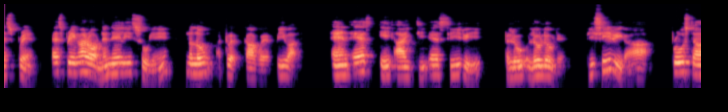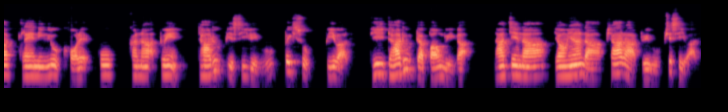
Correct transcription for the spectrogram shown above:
aspirin. aspirin ကတော့နည်းနည်းလေးဆိုရင်နှလုံးအတွက်ကာကွယ်ပေးပါတယ် NSAIDs ဆေးတွေဘယ်လိုအလုပ်လုပ်လဲဒီဆေးတွေက prostaglandin လို့ခေါ်တဲ့ကိုယ်ခန္ဓာအတွင်းဓာတုပစ္စည်းတွေကိုပိတ်ဆို့ပေးပါတယ်ဒီဓာတုဓာတ်ပေါင်းတွေကနာကျင်တာရောင်ရမ်းတာဖျားတာတွေကိုဖြစ်စေပါတယ်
